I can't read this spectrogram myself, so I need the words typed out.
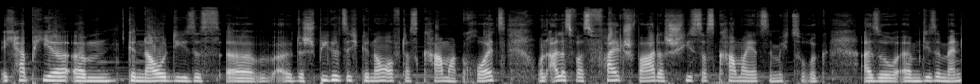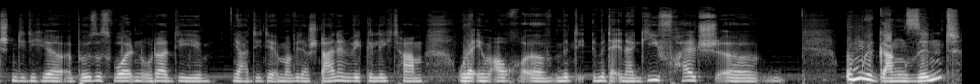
Ich habe hier ähm, genau dieses, äh, das spiegelt sich genau auf das Karma-Kreuz und alles, was falsch war, das schießt das Karma jetzt nämlich zurück. Also ähm, diese Menschen, die dir hier Böses wollten oder die, ja, die dir immer wieder Steine in den Weg gelegt haben oder eben auch äh, mit, mit der Energie falsch äh, umgegangen sind,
